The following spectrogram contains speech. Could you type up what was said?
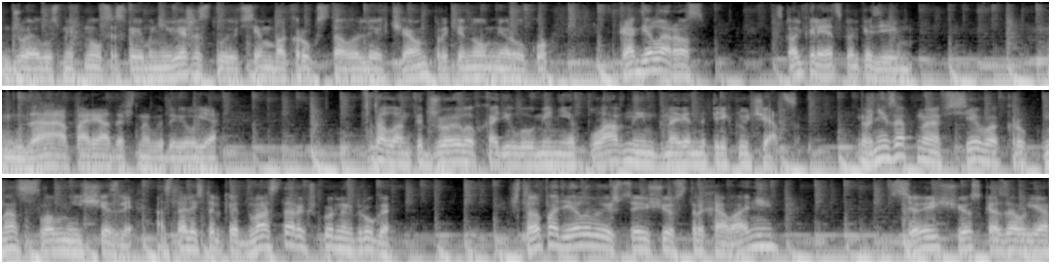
Джоэл усмехнулся своему невежеству, и всем вокруг стало легче, а он протянул мне руку. «Как дела, Рос? Сколько лет, сколько зим?» «Да, порядочно», — выдавил я. В таланты Джоэла входило умение плавно и мгновенно переключаться. Внезапно все вокруг нас словно исчезли. Остались только два старых школьных друга. «Что поделываешь? Все еще в страховании?» «Все еще», — сказал я.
